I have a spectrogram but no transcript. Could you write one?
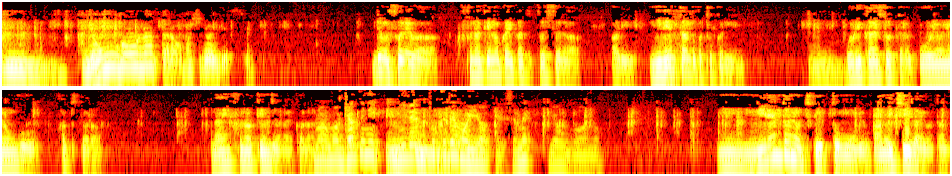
うん。4号になったら面白いですよ。でもそれは、船系の買い方としたら、あり、2連単とか特にうん。折り返しとったら5445買ってたら、ない船券じゃないからね。まあまあ逆に2連複でもいいわけですよね。4号の。うん、2連単のつけると思うよ。あの1以外は多分。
